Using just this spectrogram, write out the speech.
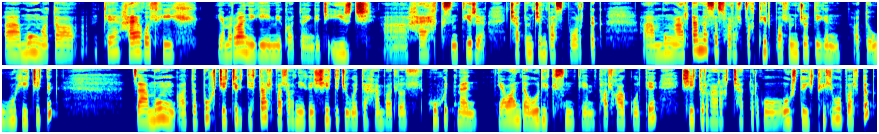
А мөн одоо тий хайгуул хийх ямарваа нэг юмыг одоо ингэж ирж хайх гэсэн тэр чадамжинд бас буурдаг. А мөн алдаанаасаа суралцах тэр боломжуудыг нь одоо өвгөө хийж идэг. За мөн одоо бүх жижиг деталь болгоныг нь шийдэж өгöd байх юм бол хүүхэд маань яваандаа өөрийг гэсэн тийм толгойгүй те шийдвэр гаргах чадваргүй өөртөө ихтгэлгүй болдог.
